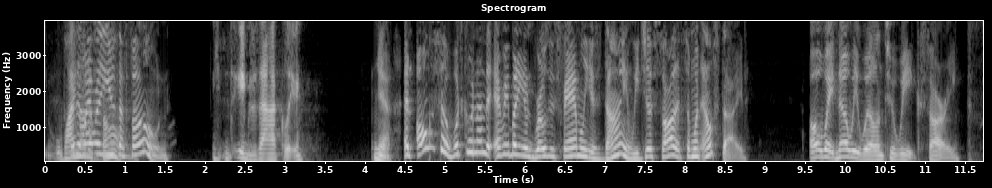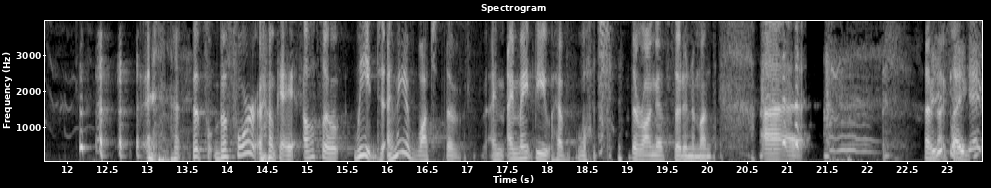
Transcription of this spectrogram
Why not why would use the phone? Exactly. Yeah. And also, what's going on that everybody in Rose's family is dying? We just saw that someone else died. Oh, wait, no, we will in two weeks. Sorry. Bef- Before, okay. Also, wait. I may have watched the. I, I might be have watched the wrong episode in a month. Uh, Are you psychic?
